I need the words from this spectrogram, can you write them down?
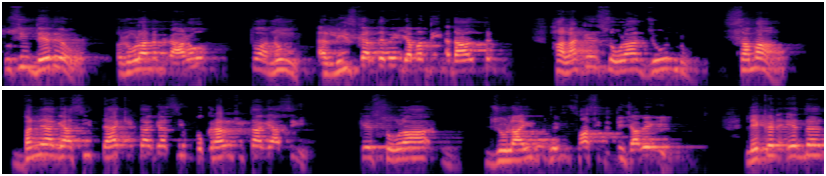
ਤੁਸੀਂ ਦੇ ਦਿਓ, ਰੋਲਾ ਨਿਪਟਾ ਲਓ, ਤੁਹਾਨੂੰ ਰਿਲੀਜ਼ ਕਰ ਦੇਵੇ ਯਮਨ ਦੀ ਅਦਾਲਤ। ਹਾਲਾਂਕਿ 16 ਜੂਨ ਨੂੰ ਸਮਾਂ ਬੰਨਿਆ ਗਿਆ ਸੀ, ਤੈਅ ਕੀਤਾ ਗਿਆ ਸੀ, ਮੁਕਰਰ ਕੀਤਾ ਗਿਆ ਸੀ ਕਿ 16 ਜੁਲਾਈ ਨੂੰ ਜਿਹੜੀ ਫਾਂਸੀ ਦਿੱਤੀ ਜਾਵੇਗੀ। ਲੇਕਿਨ ਇਧਰ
